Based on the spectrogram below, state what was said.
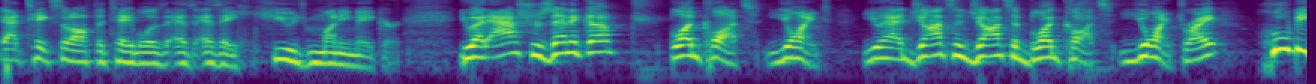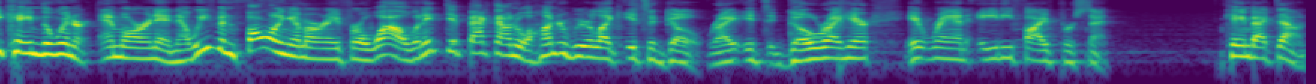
that takes it off the table as, as, as a huge moneymaker. You had AstraZeneca, blood clots, yoinked. You had Johnson Johnson, blood clots, yoinked, right? Who became the winner? mRNA. Now, we've been following mRNA for a while. When it dipped back down to 100, we were like, it's a go, right? It's a go right here. It ran 85%. Came back down.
